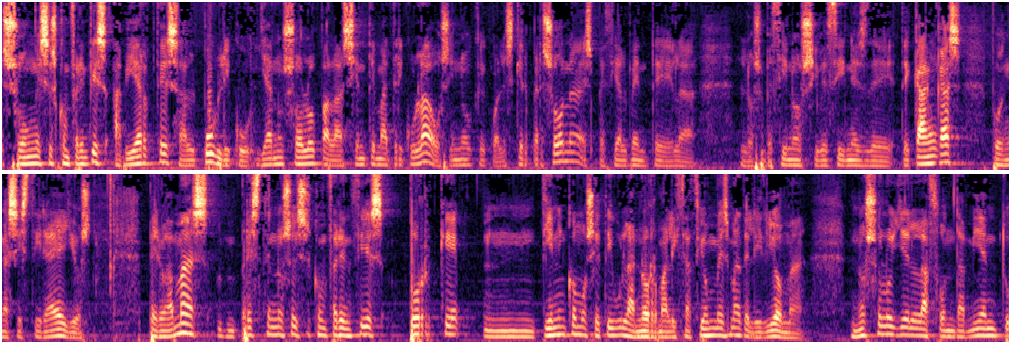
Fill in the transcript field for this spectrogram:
son esas conferencias abiertas al público, ya no solo para la gente matriculado, sino que cualquier persona, especialmente la, los vecinos y vecines de, Cangas pueden asistir a ellos. Pero además, préstenos esas conferencias porque mmm, tienen como objetivo la normalización misma del idioma. No solo y el afondamiento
